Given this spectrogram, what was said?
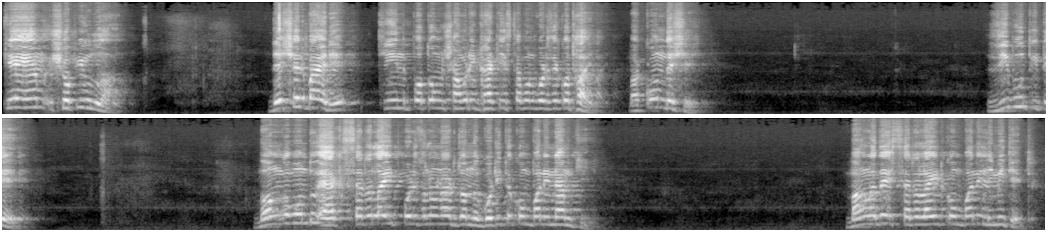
K M Shafiullah. দেশের বাইরে চীন প্রথম সামরিক ঘাঁটি স্থাপন করেছে কোথায় বা কোন দেশে? জিবুতিতে। বঙ্গবন্ধু এক স্যাটেলাইট পরিচালনার জন্য গঠিত কোম্পানির নাম কি? Bangladesh satellite company limited.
